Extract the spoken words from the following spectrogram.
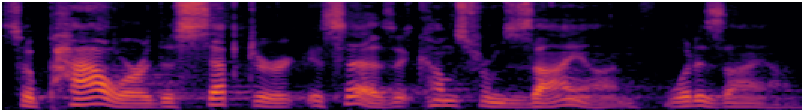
So, power, the scepter, it says, it comes from Zion. What is Zion?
